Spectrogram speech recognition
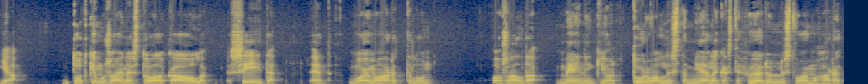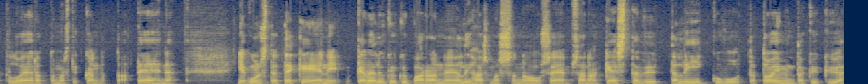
Ja tutkimusaineisto alkaa olla siitä, että voimaharjoittelun osalta meininki on turvallista, mielekästä ja hyödyllistä. Voimaharjoittelua ehdottomasti kannattaa tehdä. Ja kun sitä tekee, niin kävelykyky paranee lihasmassa nousee, saadaan kestävyyttä, liikkuvuutta, toimintakykyä,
